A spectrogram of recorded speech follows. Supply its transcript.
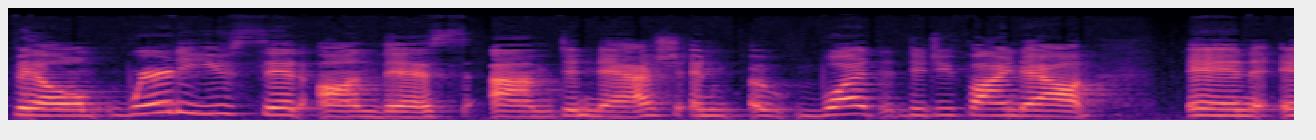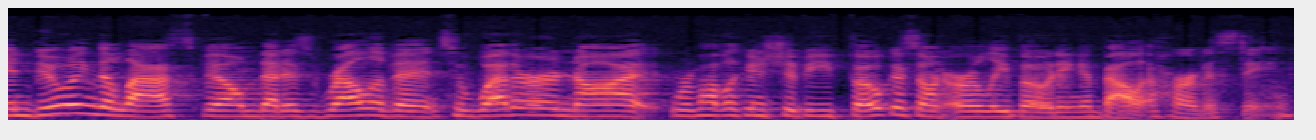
film, where do you sit on this, um, Dinesh? And uh, what did you find out in in doing the last film that is relevant to whether or not Republicans should be focused on early voting and ballot harvesting?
